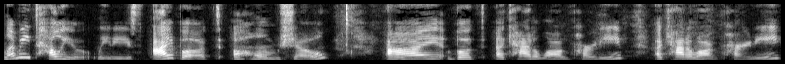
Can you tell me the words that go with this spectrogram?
let me tell you, ladies, I booked a home show. I booked a catalog party, a catalog party,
